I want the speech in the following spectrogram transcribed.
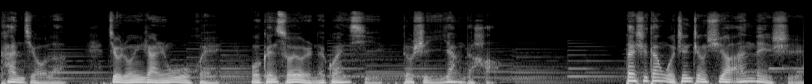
看久了就容易让人误会我跟所有人的关系都是一样的好。但是当我真正需要安慰时，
